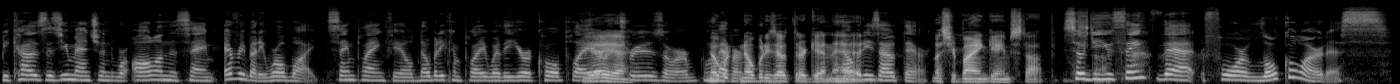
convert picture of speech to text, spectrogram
Because, as you mentioned, we're all on the same, everybody worldwide, same playing field. Nobody can play, whether you're a Coldplay Yeah, or yeah. a Trews or Nobody, nobody's out there getting ahead. Nobody's out there. unless you're buying GameStop. So, do you think that for local artists,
